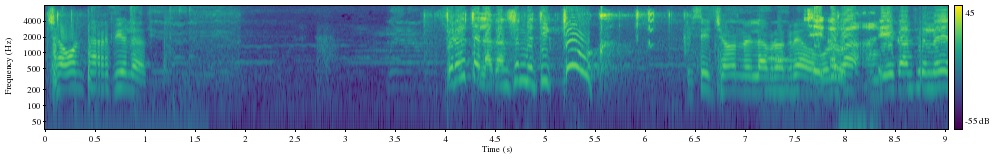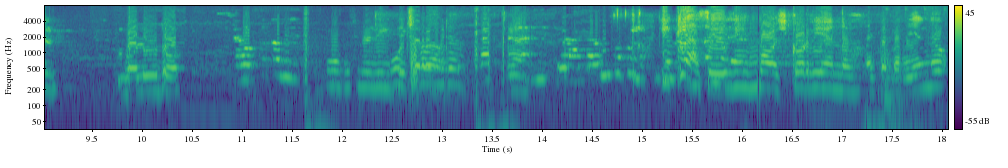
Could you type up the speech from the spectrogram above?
Chabón, está re piola. Pero esta es la canción de TikTok. Y sí, chabón, él la habrá creado, Sí, boludo. capaz. es canción de él. Boludo. ¿Cómo pusieron el? Uy, chabón, mirá. ¿Y qué hace Dimosh corriendo? Ahí está corriendo.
